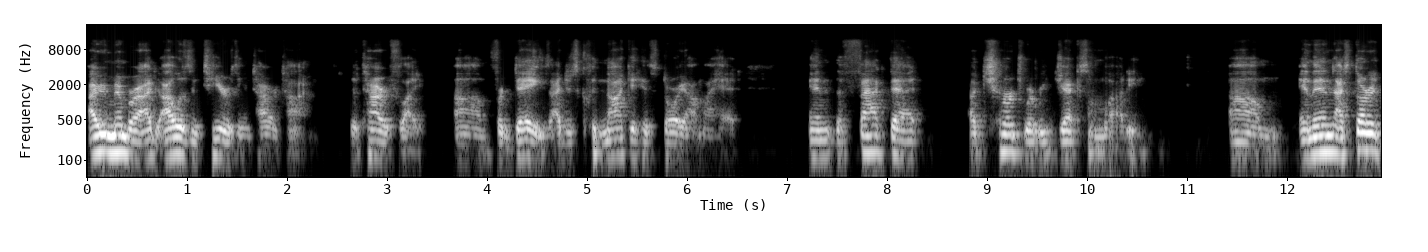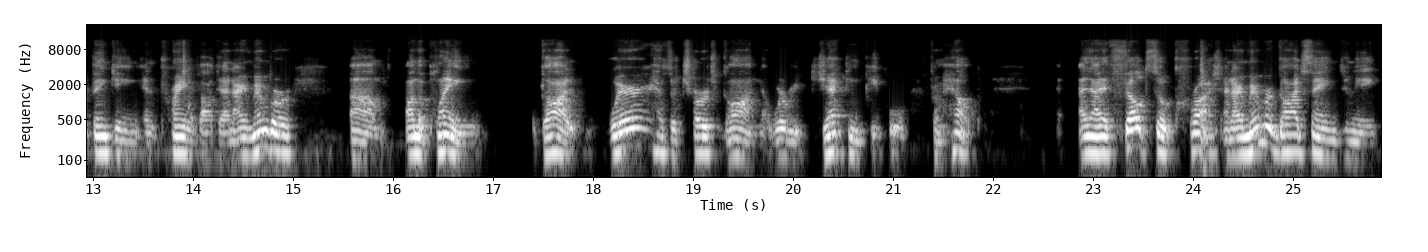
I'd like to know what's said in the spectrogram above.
I remember I, I was in tears the entire time, the entire flight um, for days. I just could not get his story out of my head. And the fact that a church would reject somebody. Um, and then I started thinking and praying about that. And I remember um, on the plane, God, where has the church gone that we're rejecting people from help? And I felt so crushed. And I remember God saying to me,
